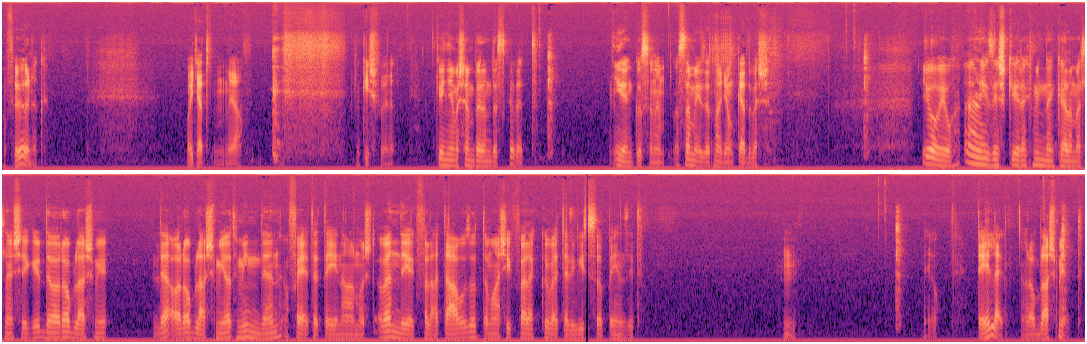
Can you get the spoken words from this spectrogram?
A főnök? Vagy hát, ja. A kis főnök. Kényelmesen berendezkedett? Igen, köszönöm. A személyzet nagyon kedves. Jó, jó. Elnézést kérek minden kellemetlenségért, de a rablás mi... De a rablás miatt minden a feje tetején áll most. A vendégek felá távozott, a másik felek követeli vissza a pénzét. Hm. Jó. Tényleg? A rablás miatt?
